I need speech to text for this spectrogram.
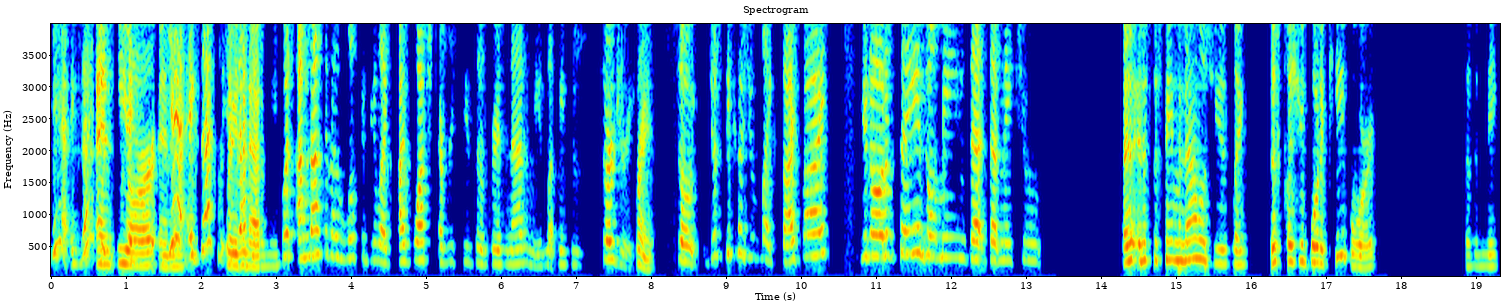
Yeah, exactly. and Ex- ER and yeah, exactly. Grey's exactly. Anatomy. But I'm not gonna look and be like, I've watched every season of Grey's Anatomy. Let me do surgery. Right. So just because you like sci-fi, you know what I'm saying, don't mean that that makes you. And, and it's the same analogy as like just because you bought a keyboard doesn't make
